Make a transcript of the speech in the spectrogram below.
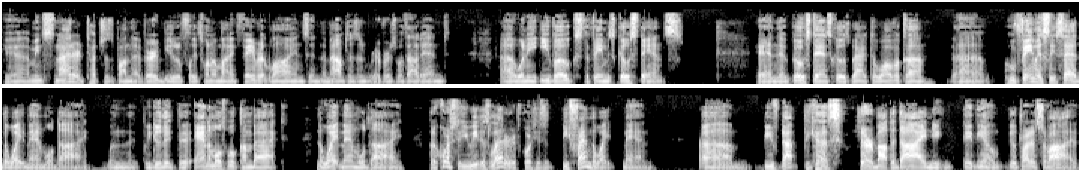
Yeah, I mean, Snyder touches upon that very beautifully. It's one of my favorite lines in The Mountains and Rivers Without End uh, when he evokes the famous ghost dance and the ghost dance goes back to Wovoka, uh, who famously said the white man will die. When the, we do the, the animals will come back and the white man will die. But of course, if you read his letter, of course, he says, befriend the white man. Um, be, not because they're about to die and you, you know, you'll try to survive.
